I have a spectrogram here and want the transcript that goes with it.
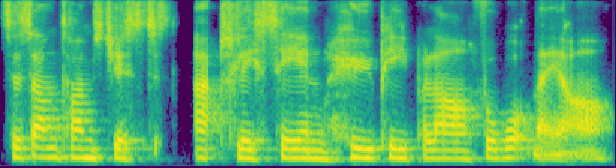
So sometimes just actually seeing who people are for what they are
